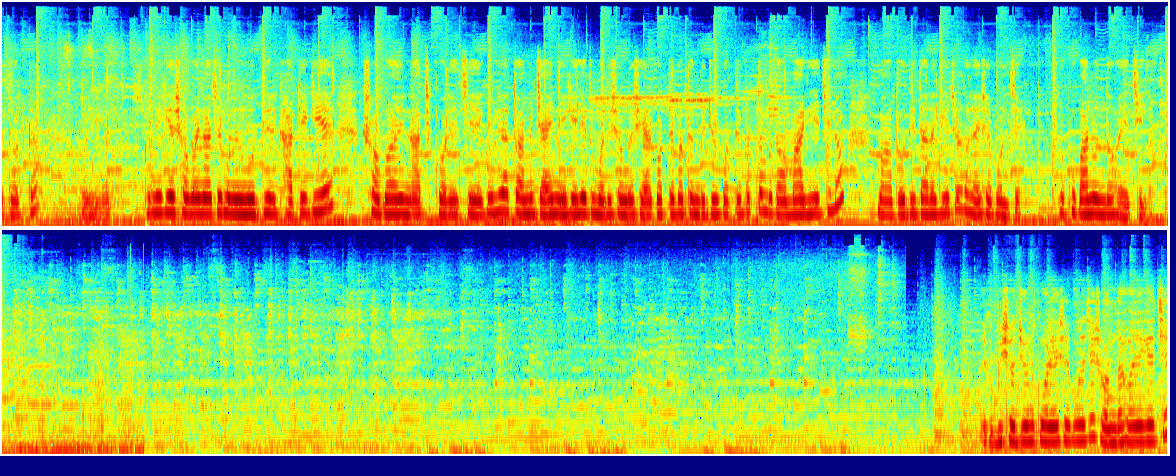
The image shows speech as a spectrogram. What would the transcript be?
এত একটা হয়নি ওখানে গিয়ে সবাই নাচে মানে নদীর ঘাটে গিয়ে সবাই নাচ করেছে এগুলি। আর তো আমি যাইনি, গেলে তোমাদের সঙ্গে শেয়ার করতে পারতাম ভিডিও করতে পারতাম। তো মা গিয়েছিল, মা বৌদি তারা গিয়েছিল, তারা এসে বলছে। তো খুব আনন্দ হয়েছিল। বিসর্জন করে এসে পড়েছে, সন্ধ্যা হয়ে গেছে।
